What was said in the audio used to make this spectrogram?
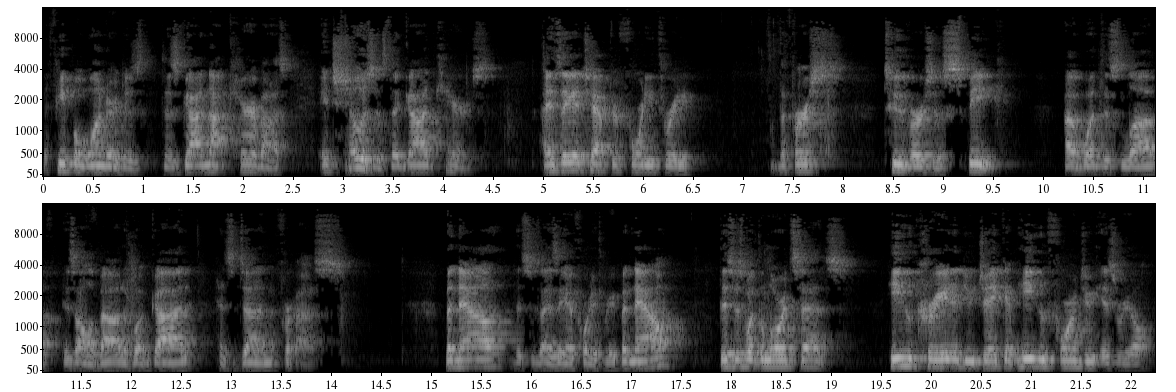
If people wonder, does, does God not care about us? It shows us that God cares. Isaiah chapter 43, the first two verses speak of what this love is all about, of what God has done for us. But now, this is Isaiah 43, but now, this is what the Lord says He who created you, Jacob, he who formed you, Israel,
